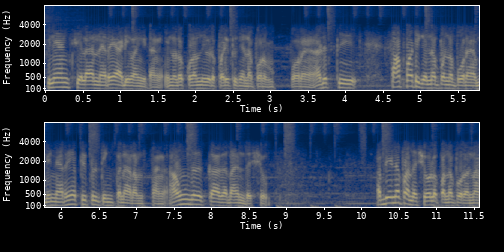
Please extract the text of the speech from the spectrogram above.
ஃபினான்ஷியலாக நிறைய அடி வாங்கிட்டாங்க. என்னோட குழந்தையோட படிப்புக்கு என்ன பண்ண போகிறேன் அடுத்து சாப்பாட்டுக்கு என்ன பண்ண போகிறேன் அப்படின்னு நிறைய பீப்புள் திங்க் பண்ண ஆரம்பிச்சிட்டாங்க. அவங்களுக்காக தான் இந்த ஷோ அப்படி என்னப்பா அந்த ஷோவில் பண்ண போகிறேன்னா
